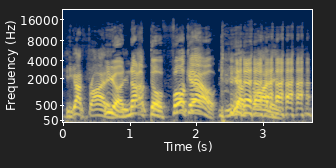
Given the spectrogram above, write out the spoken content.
He got Friday. He got knocked the fuck out. He got Friday.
